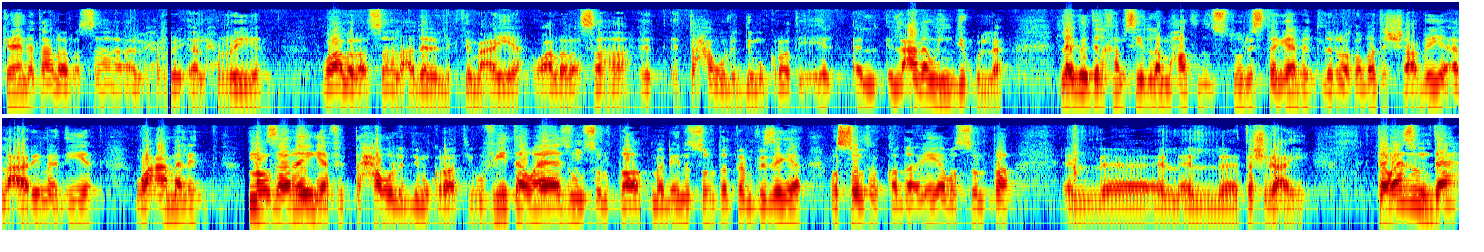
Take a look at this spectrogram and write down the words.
كانت على رأسها الحريه الحرية وعلى رأسها العدالة الاجتماعية وعلى رأسها التحول الديمقراطي ال- العناوين دي كلها. لجنة الخمسين لما حطت الدستور استجابت للرغبات الشعبية العارمة ديت وعملت نظرية في التحول الديمقراطي. وفي توازن سلطات ما بين السلطة التنفيذية والسلطة القضائية والسلطة ال- ال- التشريعية. التوازن ده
